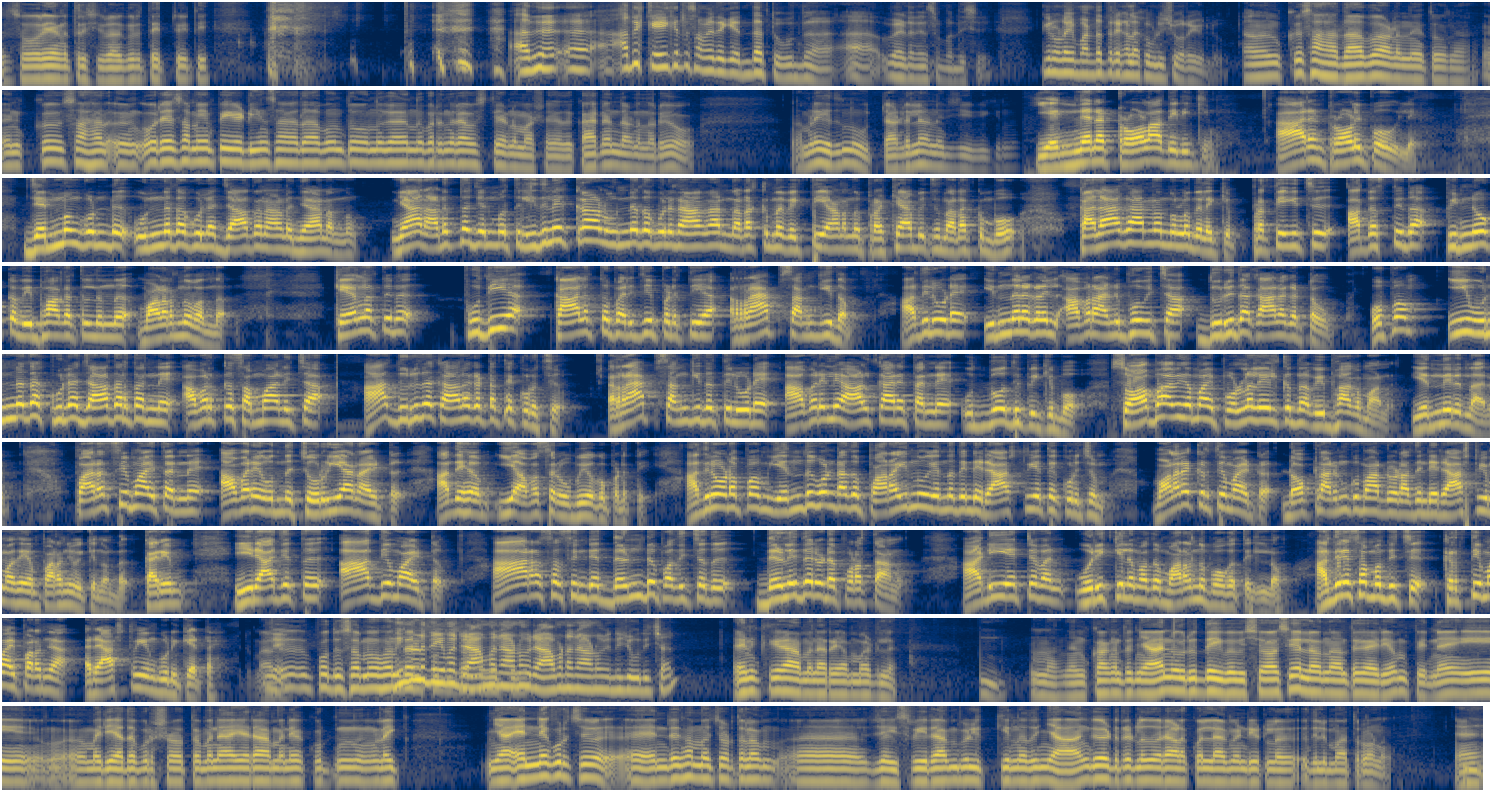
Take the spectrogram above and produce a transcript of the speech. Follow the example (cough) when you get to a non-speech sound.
സോറി ഞങ്ങൾ തൃശ്ശൂർക്ക് ഒരു തെറ്റ് പറ്റി. (laughs) അത് അത് കേൾക്കുന്ന സമയത്തൊക്കെ എന്താ തോന്നുക വേടനെ സംബന്ധിച്ച്? ഇങ്ങനെയുള്ള ഈ മണ്ടത്തരങ്ങളൊക്കെ വിളിച്ചു പറയുള്ളൂ നമുക്ക് സഹതാപമാണെന്നേ തോന്നുക. എനിക്ക് സഹ ഒരേ സമയം പേടിയും സഹതാപവും തോന്നുക എന്ന് പറയുന്ന ഒരു അവസ്ഥയാണ് മാഷേ അത്. കാരണം എന്താണെന്നറിയോ? നമ്മൾ ഏത് നൂറ്റാണ്ടിലാണ് ജീവിക്കുന്നത്? എങ്ങനെ ട്രോളാതിരിക്കും? ആരും ട്രോളിപ്പോവില്ലേ? ജന്മം കൊണ്ട് ഉന്നതകുല ജാതനാണ് ഞാനെന്നും ഞാൻ അടുത്ത ജന്മത്തിൽ ഇതിനേക്കാൾ ഉന്നതകുലനാകാൻ നടക്കുന്ന വ്യക്തിയാണെന്ന് പ്രഖ്യാപിച്ച് നടക്കുമ്പോൾ കലാകാരൻ എന്നുള്ള നിലയ്ക്കും പ്രത്യേകിച്ച് അധസ്ഥിത പിന്നോക്ക വിഭാഗത്തിൽ നിന്ന് വളർന്നു വന്ന് കേരളത്തിന് പുതിയ കാലത്ത് പരിചയപ്പെടുത്തിയ റാപ്പ് സംഗീതം അതിലൂടെ ഇന്നലകളിൽ അവർ അനുഭവിച്ച ദുരിത കാലഘട്ടവും. ഒപ്പം ഈ ഉന്നത കുലജാതർ തന്നെ അവർക്ക് സമ്മാനിച്ച ആ ദുരിത കാലഘട്ടത്തെക്കുറിച്ച് റാപ്പ് സംഗീതത്തിലൂടെ അവരിലെ ആൾക്കാരെ തന്നെ ഉദ്ബോധിപ്പിക്കുമ്പോൾ സ്വാഭാവികമായി പൊള്ളലേൽക്കുന്ന വിഭാഗമാണ്. എന്നിരുന്നാലും പരസ്യമായി തന്നെ അവരെ ഒന്ന് ചൊറിയാനായിട്ട് അദ്ദേഹം ഈ അവസരം ഉപയോഗപ്പെടുത്തി. അതിനോടൊപ്പം എന്തുകൊണ്ടത് പറയുന്നു എന്നതിന്റെ രാഷ്ട്രീയത്തെക്കുറിച്ചും വളരെ കൃത്യമായിട്ട് ഡോക്ടർ അരുൺകുമാറിനോട് അതിന്റെ രാഷ്ട്രീയം അദ്ദേഹം പറഞ്ഞു വയ്ക്കുന്നുണ്ട് കാര്യം ഈ രാജ്യത്ത് ആദ്യമായിട്ട് ആർ എസ് എസിന്റെ ദണ്ട് പതിച്ചത് ദളിതരുടെ പുറത്താണ്. അടിയേറ്റവൻ ഒരിക്കലും അത് മറന്നു പോകത്തില്ലല്ലോ. അതിനെ സംബന്ധിച്ച് കൃത്യമായി പറഞ്ഞ രാഷ്ട്രീയം കൂടി കേട്ടെ. അത് പൊതുസമൂഹം നിങ്ങളുടെ തന്നെ- ദൈവം രാമനാണോ രാവണനാണോ എന്ന് ചോദിച്ചാൽ? എനിക്ക് രാമൻ അറിയാൻ പാടില്ല ഞങ്ങൾക്ക് അങ്ങനത്തെ ഞാൻ ഒരു ദൈവവിശ്വാസിയല്ല ഒന്നാമത്തെ കാര്യം. പിന്നെ ഈ മര്യാദ പുരുഷോത്തമനായ രാമനെ ലൈക്ക് ഞാൻ എന്നെ കുറിച്ച് എന്നെ സംബന്ധിച്ചിടത്തോളം ജയ് ശ്രീരാം വിളിക്കുന്നത് ഞാൻ കേട്ടിട്ടുള്ളത് ഒരാളെ കൊല്ലാൻ വേണ്ടിയിട്ടുള്ള ഇതിൽ മാത്രമാണ്.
